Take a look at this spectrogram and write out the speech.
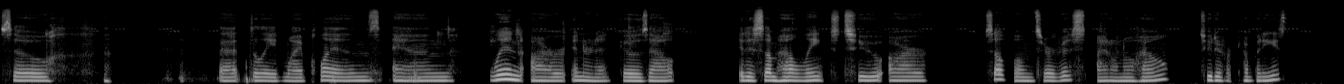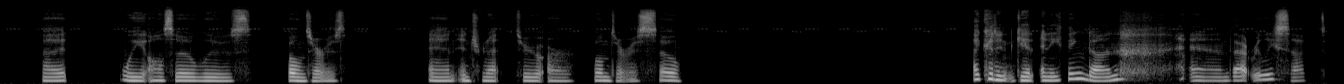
So that delayed my plans. And when our internet goes out, it is somehow linked to our cell phone service. I don't know how, two different companies, but we also lose phone service and internet through our phone service. So I couldn't get anything done, and that really sucked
